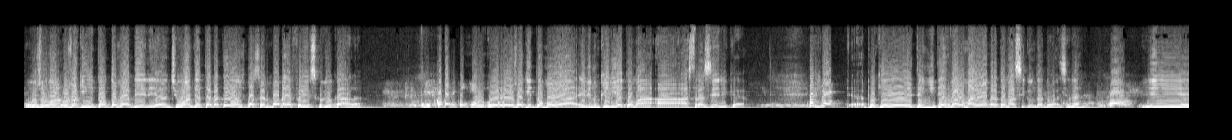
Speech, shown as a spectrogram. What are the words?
O, o, o Joaquim tomou a dele anteontem, até bateu hoje passando mal, mas é fresco, viu, Carla? Desculpa, não entendi. O, o, o Joaquim tomou a. Ele não queria tomar a AstraZeneca. Por quê? É, porque tem um intervalo maior para tomar a segunda dose, né? É. E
